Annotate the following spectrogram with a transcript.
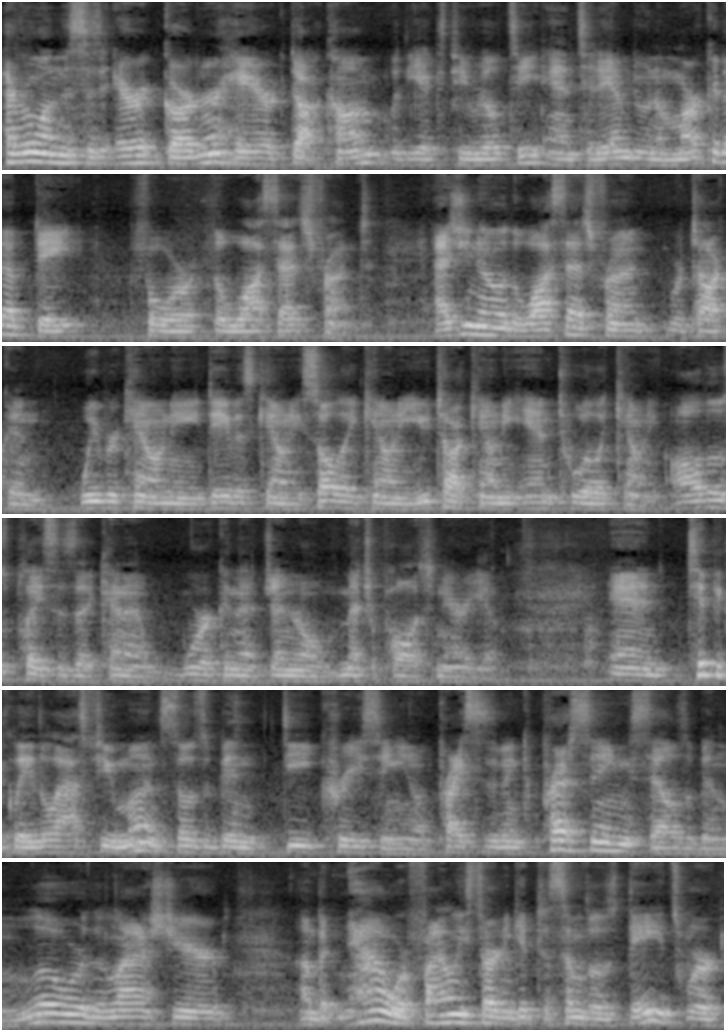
Everyone, this is Eric Gardiner, heyeric.com with eXp Realty, and today I'm doing a market update for the Wasatch Front. As you know, the Wasatch Front, we're talking Weber County, Davis County, Salt Lake County, Utah County, and Tooele County. All those places that kind of work in that general metropolitan area. And typically, the last few months, those have been decreasing. You know, prices have been compressing, sales have been lower than last year. Um, but now we're finally starting to get to some of those dates where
